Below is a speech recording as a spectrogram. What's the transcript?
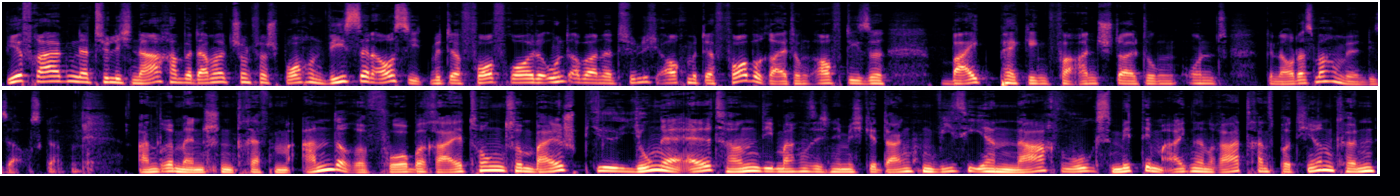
Wir fragen natürlich nach, haben wir damals schon versprochen, wie es denn aussieht mit der Vorfreude und aber natürlich auch mit der Vorbereitung auf diese Bikepacking-Veranstaltung und genau das machen wir in dieser Ausgabe. Andere Menschen treffen andere Vorbereitungen, zum Beispiel junge Eltern, die machen sich nämlich Gedanken, wie sie ihren Nachwuchs mit dem eigenen Rad transportieren können.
